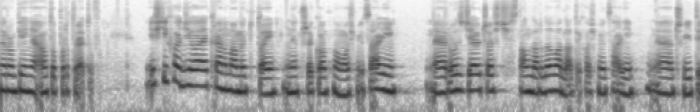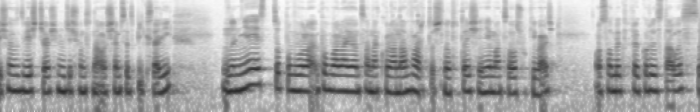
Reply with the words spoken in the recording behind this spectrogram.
robienia autoportretów. Jeśli chodzi o ekran, mamy tutaj przekątną 8 cali. E, Rozdzielczość standardowa dla tych 8 cali, e, czyli 1280 na 800 pikseli. No nie jest to powalająca na kolana wartość, no tutaj się nie ma co oszukiwać. Osoby, które korzystały z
